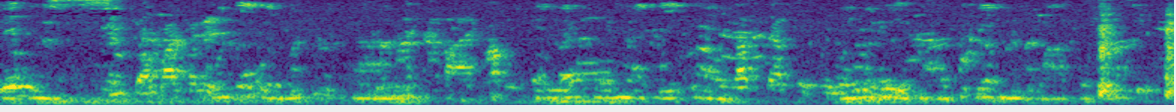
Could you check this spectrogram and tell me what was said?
เล่นสิบสองวันวันนี้ที่อยู่มัดทาครับเป็นแล้วคนไทยดีเก่ารับจากตัวคนวันนี้นี้สาวที่เรียกมา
